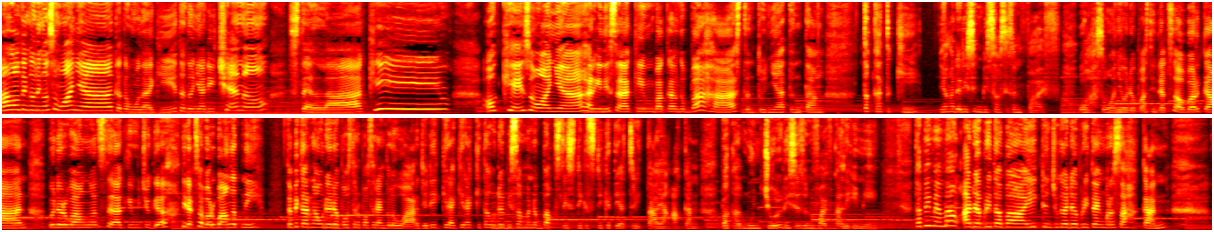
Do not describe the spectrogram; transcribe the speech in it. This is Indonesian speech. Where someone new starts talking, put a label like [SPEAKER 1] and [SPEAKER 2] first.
[SPEAKER 1] Halo tinggal-tinggal semuanya, ketemu lagi tentunya di channel Stella Kim. Oke semuanya, hari ini Stella Kim bakal ngebahas tentunya tentang teka-teki yang ada di Sinbisa Season 5 Wah semuanya udah pasti tidak sabar kan? Bener banget, Stella Kim juga tidak sabar banget nih tapi karena udah ada poster-poster yang keluar, jadi kira-kira kita udah bisa menebak sih sedikit-sedikit ya cerita yang akan bakal muncul di season 5 kali ini. Tapi memang ada berita baik dan juga ada berita yang meresahkan.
